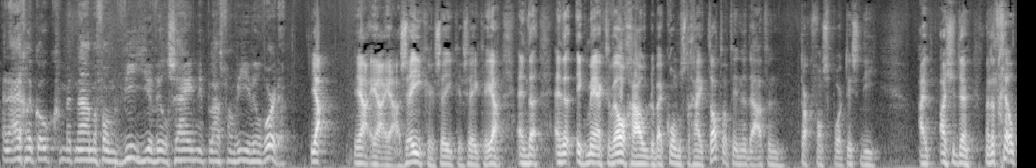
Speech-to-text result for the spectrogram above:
En eigenlijk ook met name van wie je wil zijn in plaats van wie je wil worden. Ja, ja, ja, ja zeker, zeker, zeker. Ja. En, dat, en dat, ik merkte wel gauw de bijkomstigheid dat dat inderdaad een tak van sport is die... Uit, als je de, maar dat geldt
